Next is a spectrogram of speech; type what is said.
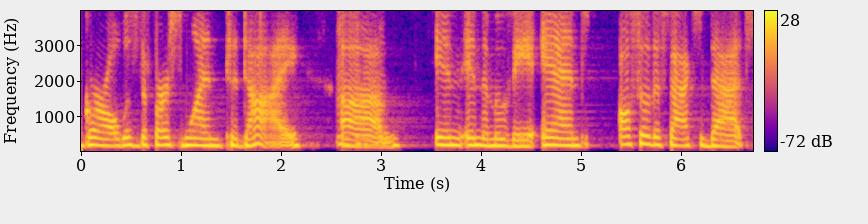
girl was the first one to die um, in in the movie, and also the fact that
